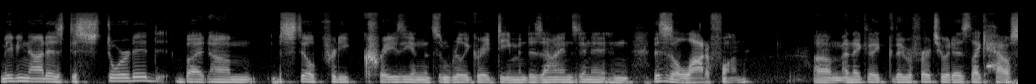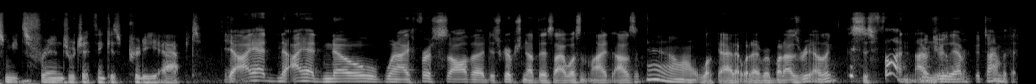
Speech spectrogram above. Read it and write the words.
maybe not as distorted, but um, still pretty crazy, and some really great demon designs in it. And this is a lot of fun. Um, and they, they they refer to it as like House meets Fringe, which I think is pretty apt. Yeah, I had I had no when I first saw the description of this, I wasn't I, I was like, yeah, I'll look at it, whatever. But I was, re- I was like, this is fun. I was really having a good time with it.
